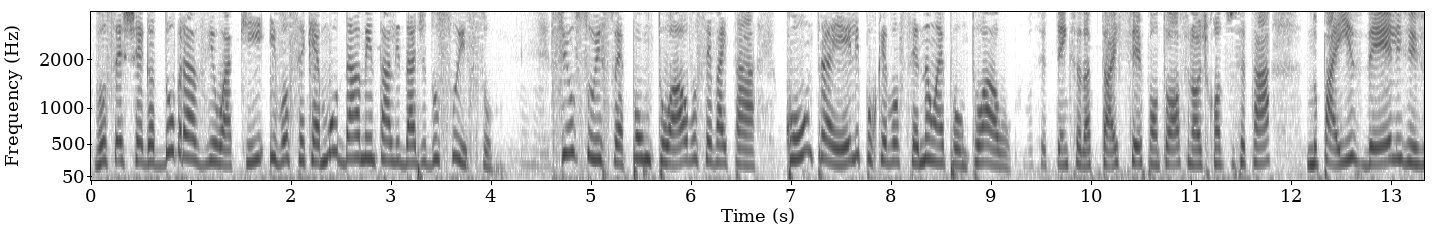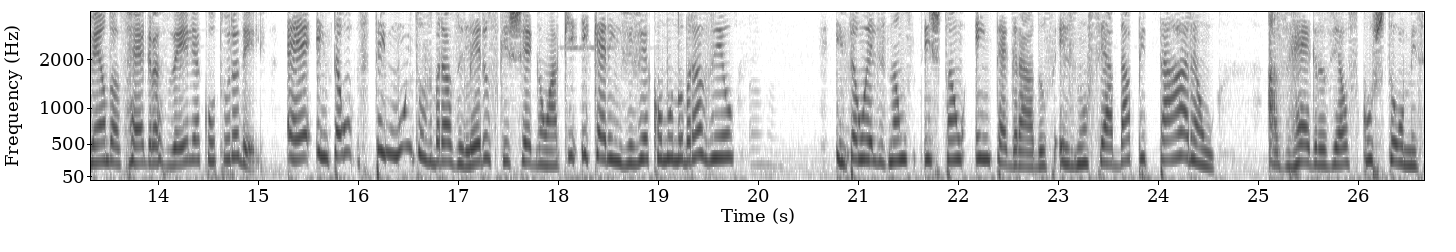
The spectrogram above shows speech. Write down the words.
você chega do Brasil aqui e você quer mudar a mentalidade do suíço? Se o suíço é pontual, você vai estar tá contra ele porque você não é pontual? Você tem que se adaptar e ser pontual, afinal de contas, você está no país dele, vivendo as regras dele e a cultura dele. É, então, tem muitos brasileiros que chegam aqui e querem viver como no Brasil. Então, eles não estão integrados, eles não se adaptaram às regras e aos costumes.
